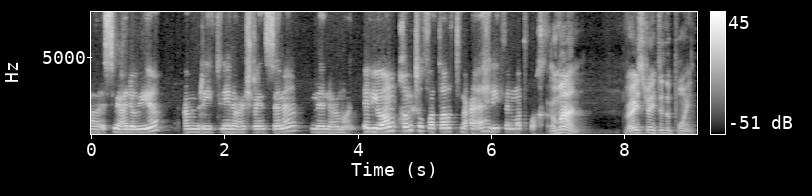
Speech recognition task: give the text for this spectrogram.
آه، اسمي علوية عمري 22 سنة من عمان اليوم قمت وفطرت مع أهلي في المطبخ Oman, very straight to the point.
